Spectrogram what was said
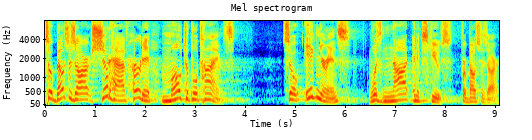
So Belshazzar should have heard it multiple times. So ignorance was not an excuse for Belshazzar.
